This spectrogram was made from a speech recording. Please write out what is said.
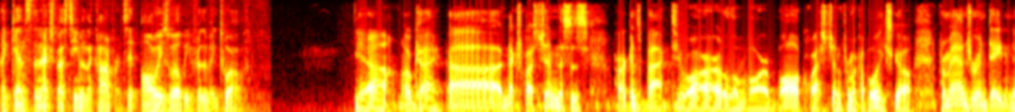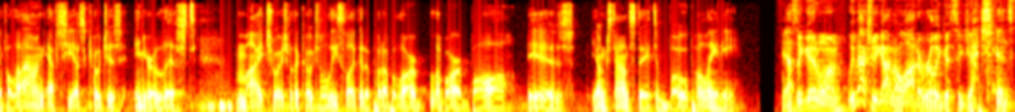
against the next best team in the conference. It always will be for the Big 12. Yeah. Okay. Uh, next question. This is harkens back to our LeVar Ball question from a couple of weeks ago. From Andrew and Dayton. If allowing FCS coaches in your list, my choice for the coach least likely to put up a LeVar Ball is Youngstown State's Bo Pelini. That's a good one. We've actually gotten a lot of really good suggestions.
